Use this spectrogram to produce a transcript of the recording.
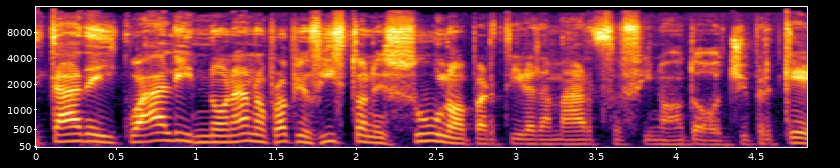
metà dei quali non hanno proprio visto nessuno a partire da marzo fino ad oggi, perché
